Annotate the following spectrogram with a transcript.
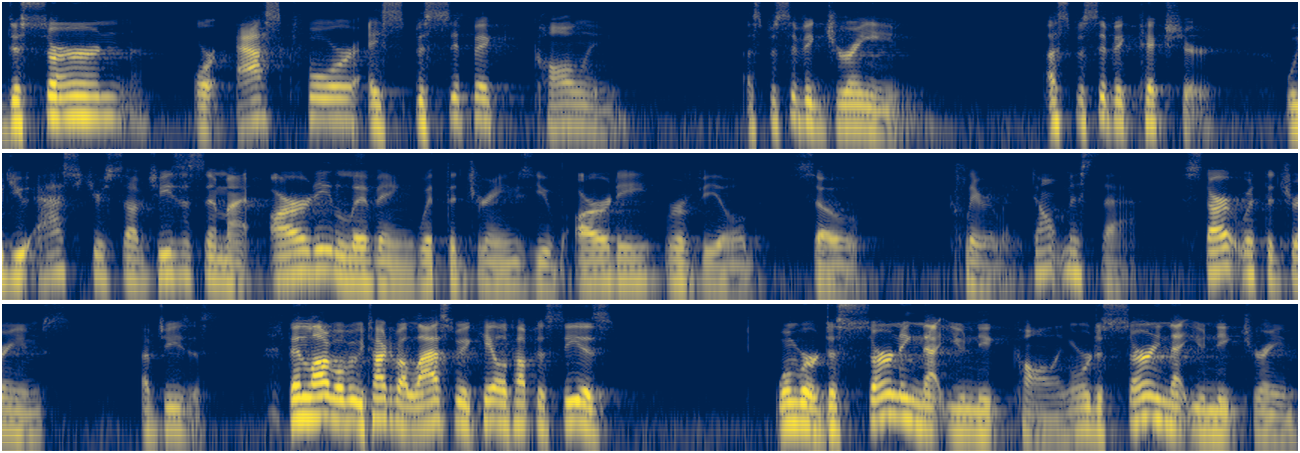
discern or ask for a specific calling, a specific dream, a specific picture, would you ask yourself, Jesus, am I already living with the dreams you've already revealed so clearly? Don't miss that. Start with the dreams of Jesus. Then a lot of what we talked about last week, Caleb helped us see is when we're discerning that unique calling, when we're discerning that unique dream,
